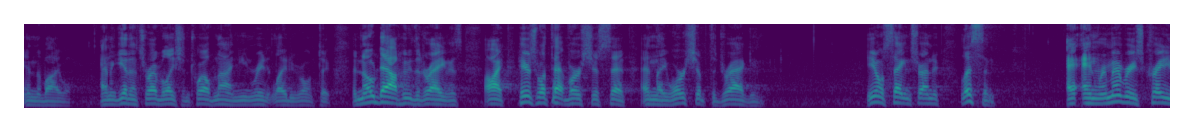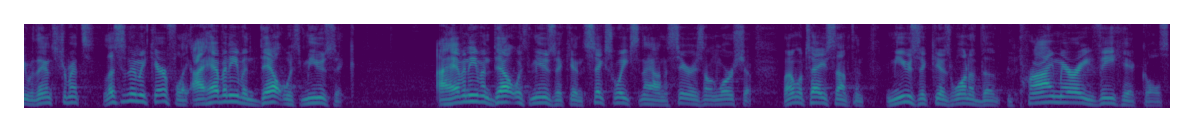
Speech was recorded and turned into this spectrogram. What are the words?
in the Bible. And again, it's Revelation 12 9. You can read it later if you want to. And no doubt who the dragon is. All right, here's what that verse just said. And they worship the dragon. You know what Satan's trying to do? Listen, and, and remember, he's created with instruments. Listen to me carefully. I haven't even dealt with music. I haven't even dealt with music in six weeks now in a series on worship. But I'm going to tell you something. Music is one of the primary vehicles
